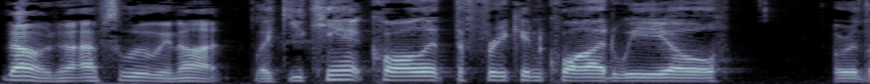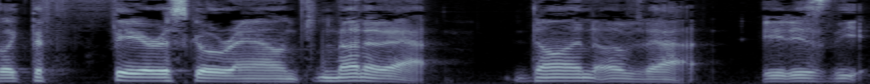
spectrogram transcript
no, no, absolutely not. Like you can't call it the freaking quad wheel or like the Ferris go round. None of that. None of that. It is the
